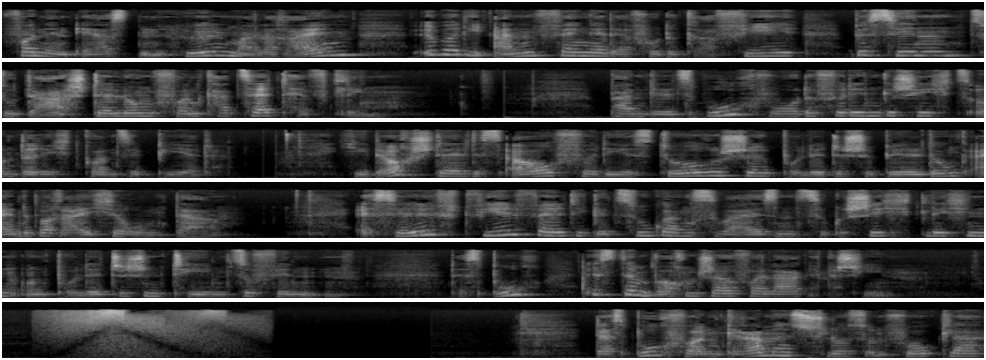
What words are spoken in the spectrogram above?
von den ersten Höhlenmalereien über die Anfänge der Fotografie bis hin zu Darstellung von KZ-Häftlingen. Pandels Buch wurde für den Geschichtsunterricht konzipiert. Jedoch stellt es auch für die historische politische Bildung eine Bereicherung dar. Es hilft, vielfältige Zugangsweisen zu geschichtlichen und politischen Themen zu finden. Das Buch ist im Wochenschau Verlag erschienen. Das Buch von Grammes, Schluss und Vogler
